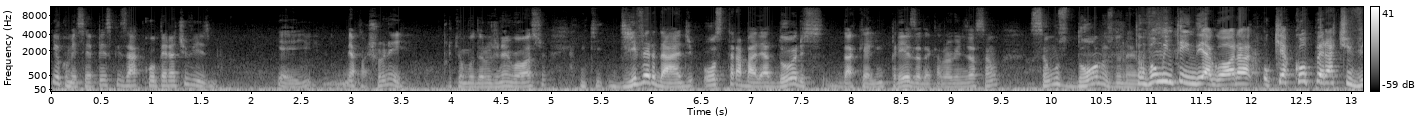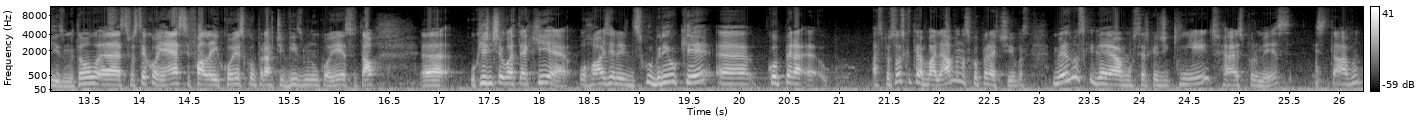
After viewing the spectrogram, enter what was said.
E eu comecei a pesquisar cooperativismo. E aí me apaixonei. Porque é um modelo de negócio em que, de verdade, os trabalhadores daquela empresa, daquela organização, são os donos do negócio. Então vamos entender agora o que é cooperativismo. Então, eh, se você conhece, fala aí, conheço cooperativismo, não conheço e tal. Eh, o que a gente chegou até aqui é, o Roger ele descobriu que coopera- eh, as pessoas que trabalhavam nas cooperativas, mesmo as que ganhavam cerca de 500 reais por mês, estavam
